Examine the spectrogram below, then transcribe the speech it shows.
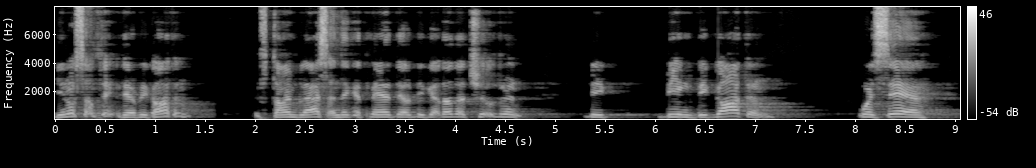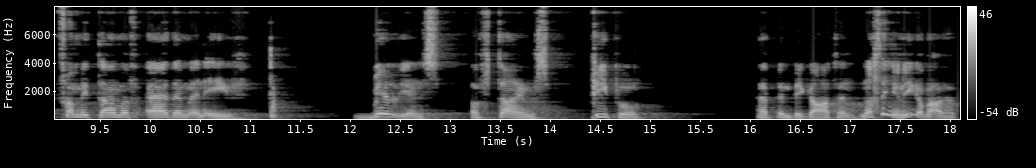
You know something? They're begotten. If time lasts and they get married, they'll beget other children. Be, being begotten was there from the time of Adam and Eve. Billions of times people have been begotten. Nothing unique about it.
